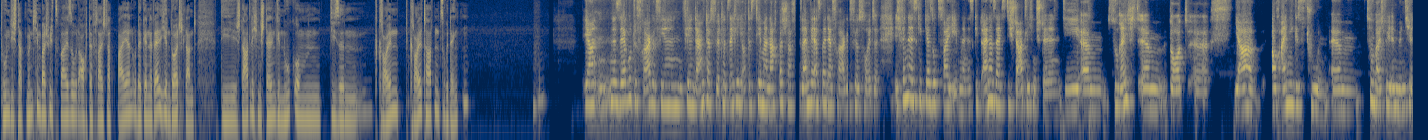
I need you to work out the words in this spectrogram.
tun die Stadt München beispielsweise oder auch der Freistaat Bayern oder generell hier in Deutschland die staatlichen Stellen genug, um diesen Gräuel, Gräueltaten zu gedenken? Ja, eine sehr gute Frage. Vielen, vielen Dank dafür. Tatsächlich auch das Thema Nachbarschaft. Bleiben wir erst bei der Frage fürs heute. Ich finde, es gibt ja so zwei Ebenen. Es gibt einerseits die staatlichen Stellen, die ähm, zu Recht ähm, dort äh, ja auch einiges tun. Ähm, zum Beispiel in München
